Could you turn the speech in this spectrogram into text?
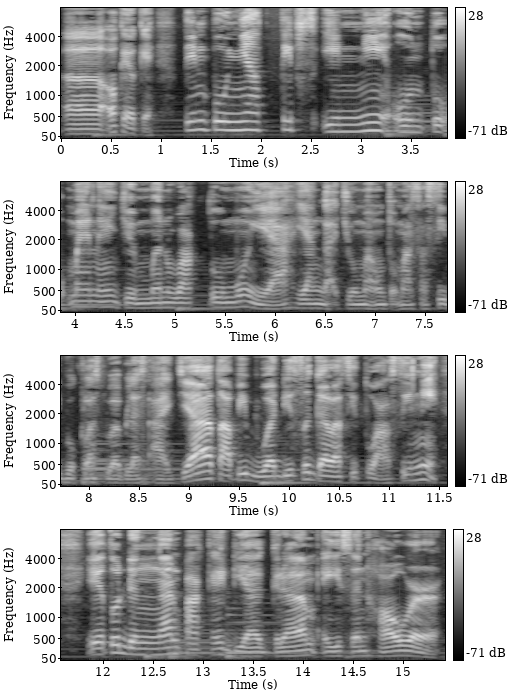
Uh, oke oke, Tin punya tips ini untuk manajemen waktumu ya, yang nggak cuma untuk masa sibuk kelas 12 aja tapi buat di segala situasi nih yaitu dengan pakai diagram Eisenhower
